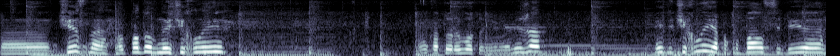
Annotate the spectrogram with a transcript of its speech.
Э, честно, вот подобные чехлы, ну, которые вот у меня лежат, эти чехлы я покупал себе,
